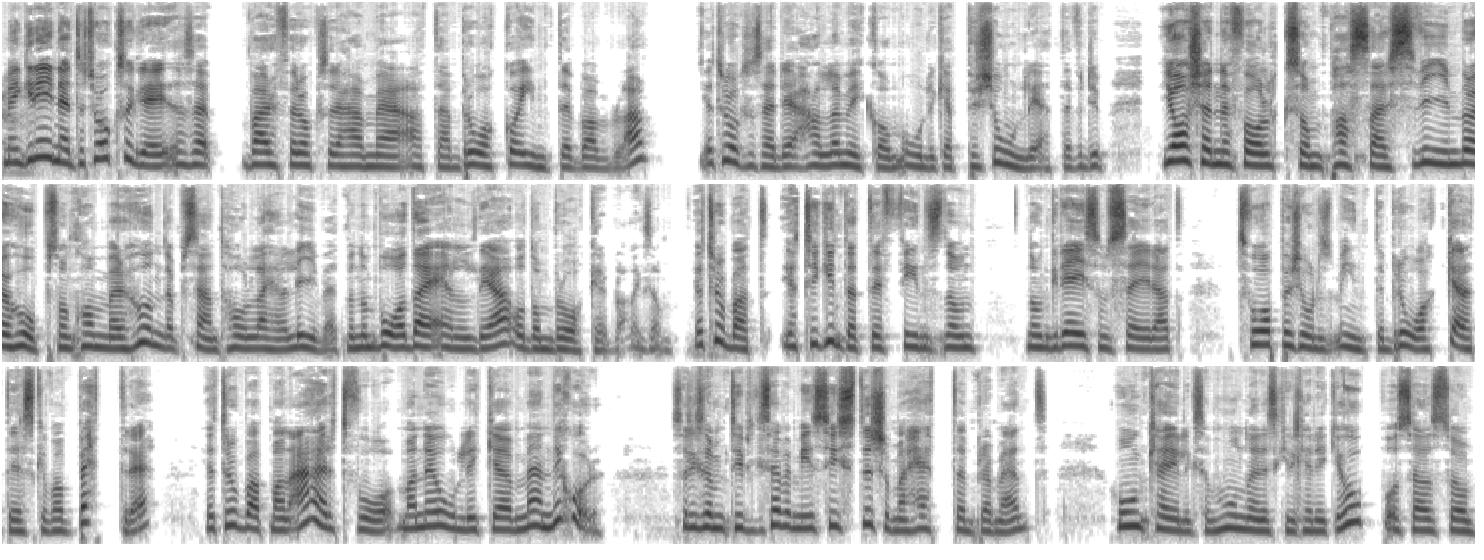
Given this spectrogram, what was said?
Men, grejen är, att jag tror också grej, alltså, varför också det här med att det här bråka och inte bla bla. Jag tror också att det handlar mycket om olika personligheter. För typ, jag känner folk som passar svinbra ihop som kommer 100% hålla hela livet. Men de båda är eldiga och de bråkar ibland. Liksom. Jag, tror bara att, jag tycker inte att det finns någon, någon grej som säger att två personer som inte bråkar, att det ska vara bättre. Jag tror bara att man är två, man är olika människor. Så liksom, till exempel min syster som har hett temperament, hon, kan ju liksom, hon och hennes kille kan ryka ihop och sen så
